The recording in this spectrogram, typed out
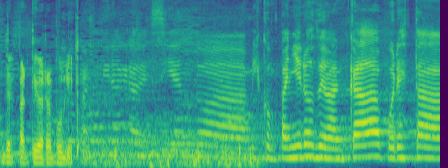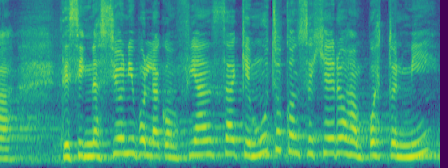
del Partido Republicano. Agradeciendo a mis compañeros de bancada por esta designación y por la confianza que muchos consejeros han puesto en mí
